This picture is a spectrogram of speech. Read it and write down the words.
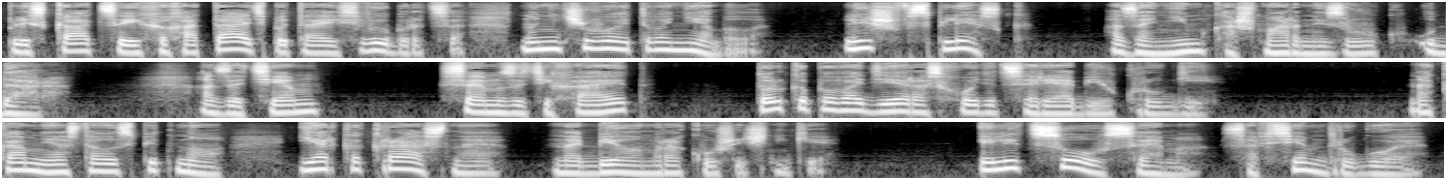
плескаться и хохотать, пытаясь выбраться, но ничего этого не было. Лишь всплеск, а за ним кошмарный звук удара. А затем Сэм затихает, только по воде расходятся рябью круги. На камне осталось пятно, ярко-красное, на белом ракушечнике. И лицо у Сэма совсем другое —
